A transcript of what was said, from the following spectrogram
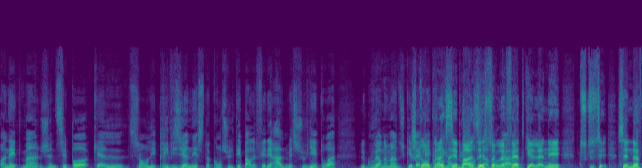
honnêtement, je ne sais pas quels sont les prévisionnistes consultés par le fédéral, mais souviens-toi, le gouvernement du Je Québec. été comprends que c'est basé sur le fait que l'année c'est- c'est 9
